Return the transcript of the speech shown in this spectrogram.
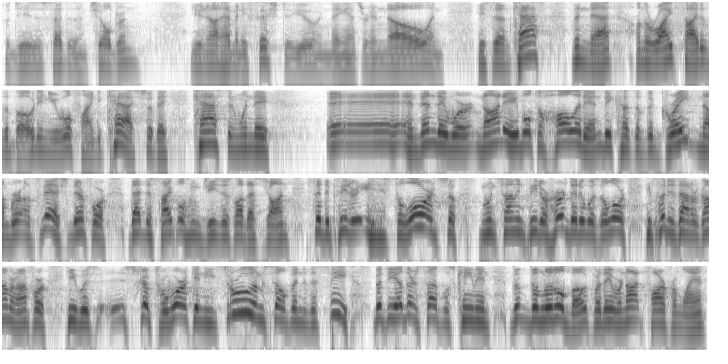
So Jesus said to them, Children, you not have any fish, do you? And they answered him, No. And he said, Cast the net on the right side of the boat, and you will find a catch. So they cast, and when they and then they were not able to haul it in because of the great number of fish. Therefore, that disciple whom Jesus loved, that's John, said to Peter, It is the Lord. So when Simon Peter heard that it was the Lord, he put his outer garment on, for he was uh, stripped for work, and he threw himself into the sea. But the other disciples came in the, the little boat, for they were not far from land,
